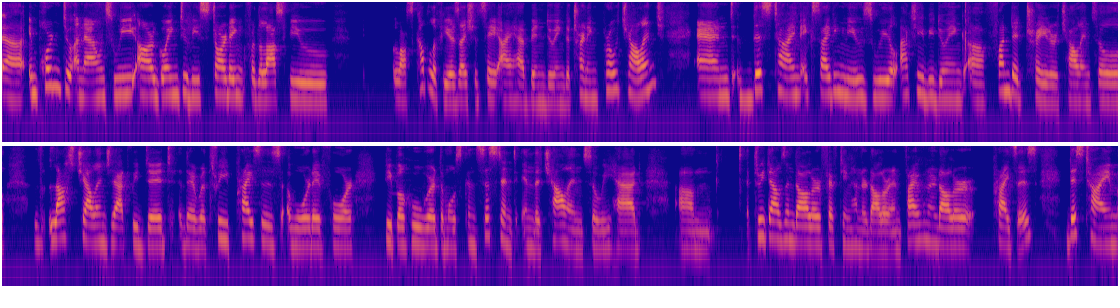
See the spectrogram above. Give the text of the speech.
uh, important to announce. We are going to be starting for the last few last couple of years, I should say, I have been doing the Turning Pro Challenge. And this time, exciting news, we'll actually be doing a funded trader challenge. So last challenge that we did, there were three prizes awarded for people who were the most consistent in the challenge. So we had um, $3,000, $1,500, and $500 prizes. This time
